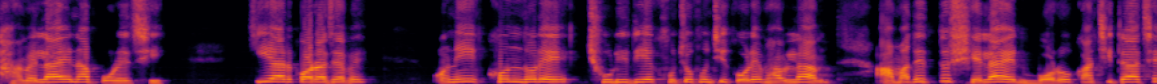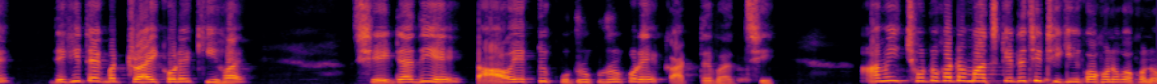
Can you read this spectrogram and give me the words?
ঝামেলায় না পড়েছি। কি আর করা যাবে? অনেকক্ষণ ধরে ছুরি দিয়ে খুঁচোখুঁচি করে ভাবলাম, আমাদের তো সেলাইয়ের বড় কাঁচিটা আছে, দেখি তো একবার ট্রাই করে কি হয়। সেইটা দিয়ে তাও একটু কুটুর কুটুর করে কাটতে পারছি। আমি ছোটখাটো মাছ কেটেছি ঠিকই কখনো কখনো,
